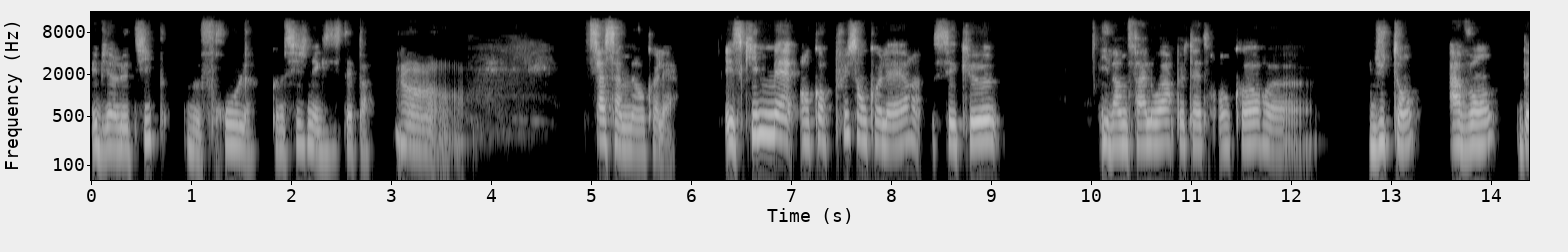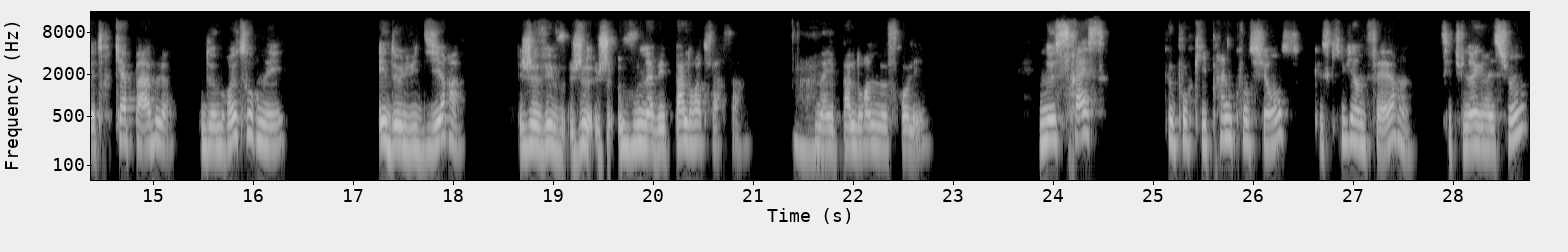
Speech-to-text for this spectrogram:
Eh bien, le type me frôle comme si je n'existais pas. Oh. Ça, ça me met en colère. Et ce qui me met encore plus en colère, c'est que il va me falloir peut-être encore euh, du temps avant d'être capable de me retourner et de lui dire je vais, je, vous n'avez pas le droit de faire ça. Vous n'avez pas le droit de me frôler. Ne serait-ce que pour qu'il prenne conscience que ce qu'il vient de faire, c'est une agression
